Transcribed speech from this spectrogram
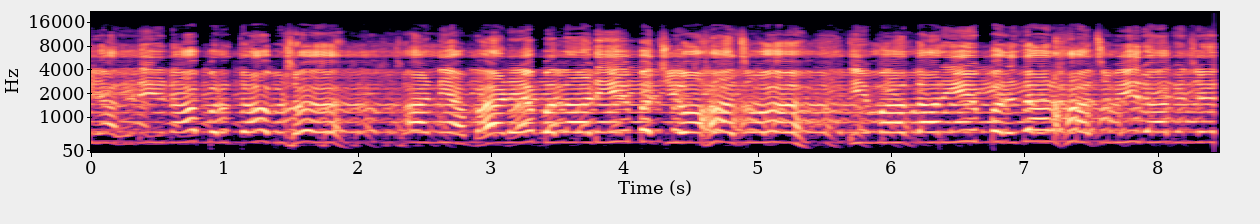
મ્યાલડીના પ્રતાપ છે. આન્યા ભાડે બલાડી બચ્યો હાચવ. ઈમાં તારી પરદાર હાચવી રાખજે.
